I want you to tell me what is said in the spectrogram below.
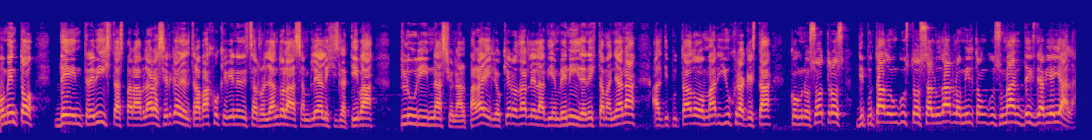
Momento de entrevistas para hablar acerca del trabajo que viene desarrollando la Asamblea Legislativa plurinacional. Para ello, quiero darle la bienvenida en esta mañana al diputado Omar Yujra que está con nosotros. Diputado, un gusto saludarlo. Milton Guzmán desde Aviala.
